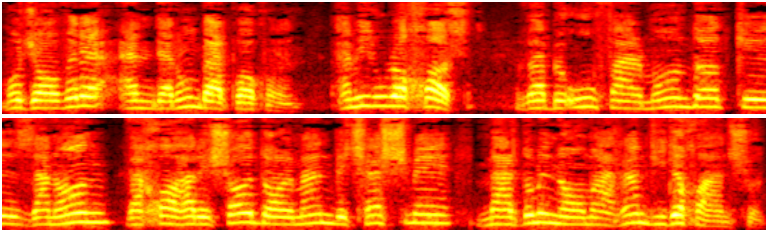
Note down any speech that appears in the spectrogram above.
مجاور اندرون برپا کنند. امیر او را خواست و به او فرمان داد که زنان و خواهر شاه دائما به چشم مردم نامحرم دیده خواهند شد.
